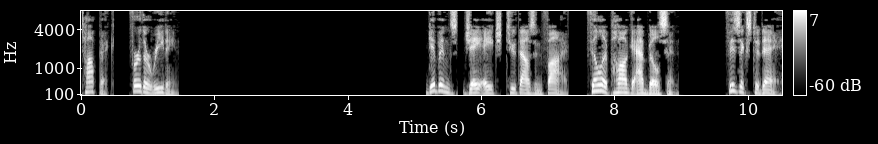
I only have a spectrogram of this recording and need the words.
Topic Further reading Gibbons, J. H. 2005. Philip Hauge Abelson. Physics Today.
